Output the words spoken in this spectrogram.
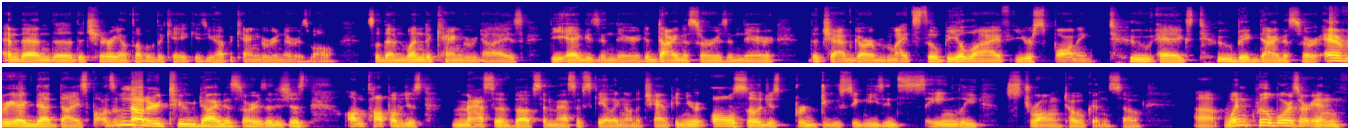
and then the the cherry on top of the cake is you have a kangaroo in there as well so then when the kangaroo dies, the egg is in there, the dinosaur is in there, the Khadgar might still be alive. You're spawning two eggs, two big dinosaur. Every egg that dies spawns another two dinosaurs. And it's just on top of just massive buffs and massive scaling on the champion, you're also just producing these insanely strong tokens. So uh, when Quillboars are in,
